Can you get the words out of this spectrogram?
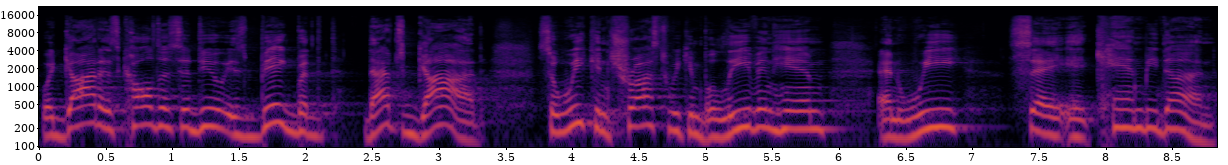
What God has called us to do is big, but that's God. So we can trust, we can believe in Him, and we say, It can be done.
